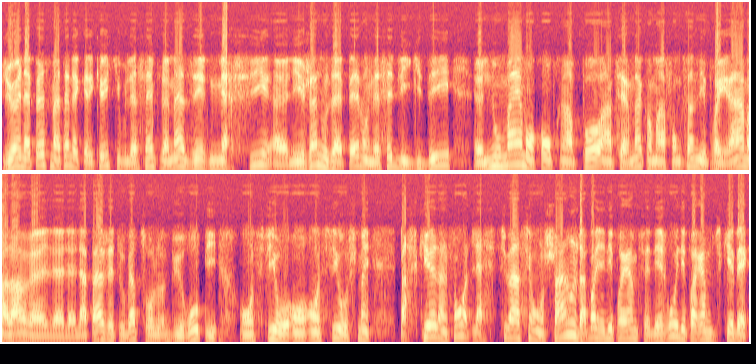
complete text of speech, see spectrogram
J'ai eu un appel ce matin de quelqu'un qui voulait simplement dire merci. Euh, les gens nous appellent, on essaie de les guider. Nous-mêmes, on comprend pas entièrement comment fonctionnent les programmes. Alors, la, page est ouverte sur le bureau, puis on se fie on, on se fie au chemin. Parce que, dans le fond, la situation change. D'abord, il y a des programmes fédéraux et des programmes du Québec.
